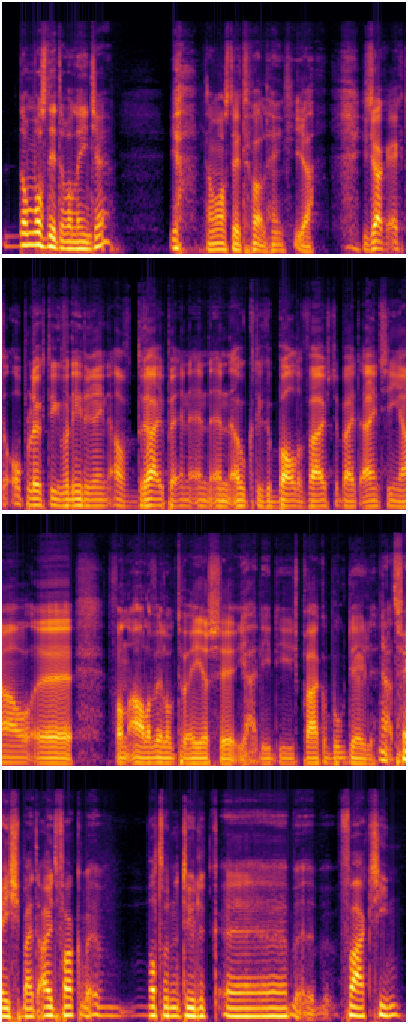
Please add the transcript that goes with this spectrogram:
dan was dit er wel eentje. Ja, dan was dit wel eentje, ja. Je zag echt de opluchting van iedereen afdruipen. En, en, en ook de gebalde vuisten bij het eindsignaal eh, van alle Willem II'ers. eh ja, die, die spraken boekdelen. Ja, het feestje bij het uitvak, eh, wat we natuurlijk vaak zien,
